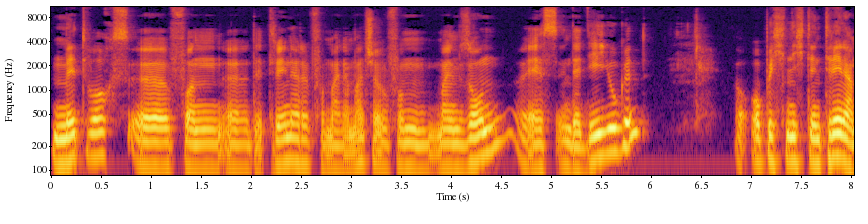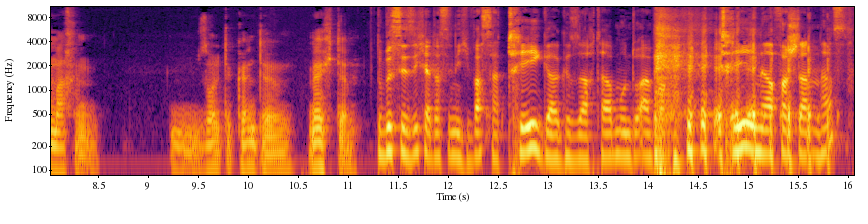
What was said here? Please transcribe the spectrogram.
mittwochs äh, von äh, der Trainerin von meiner Mannschaft, von meinem Sohn, er ist in der D-Jugend, ob ich nicht den Trainer machen sollte, könnte, möchte. Du bist dir sicher, dass sie nicht Wasserträger gesagt haben und du einfach Trainer verstanden hast?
